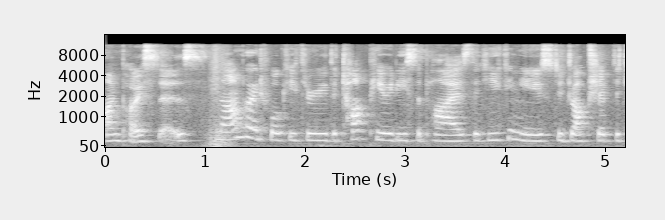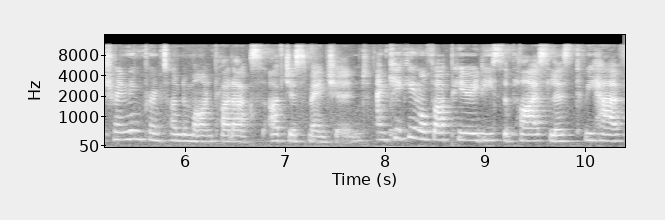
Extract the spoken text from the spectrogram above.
on posters. Now I'm going to walk you through the top POD suppliers that you can use to dropship the trending print-on-demand products I've just mentioned. And kicking off our POD suppliers list, we have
